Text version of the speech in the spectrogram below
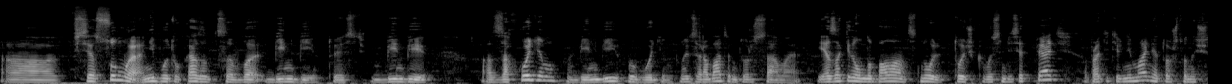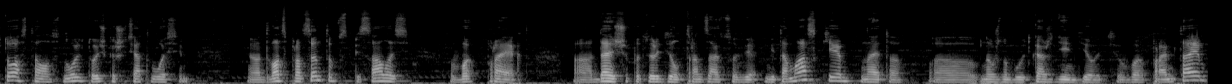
А, все суммы, они будут указываться в BNB. То есть BNB заходим, в BNB выводим, ну и зарабатываем то же самое. Я закинул на баланс 0.85, обратите внимание, то что на счету осталось 0.68. 20% а списалось в проект. А дальше подтвердил транзакцию в MetaMask, на это нужно будет каждый день делать в Prime Time,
